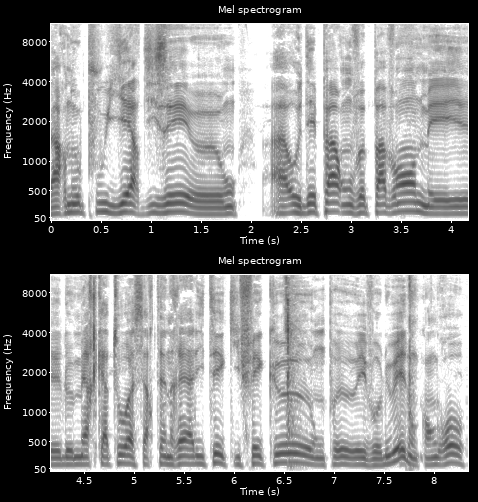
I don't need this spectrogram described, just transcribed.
Arnaud Pou, hier, disait on- au départ, on veut pas vendre, mais le mercato a certaines réalités qui fait que on peut évoluer. Donc en gros,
